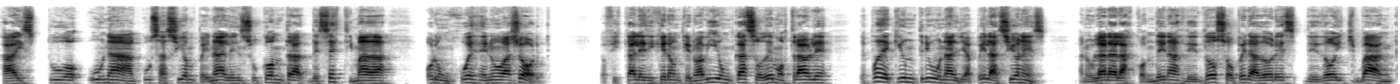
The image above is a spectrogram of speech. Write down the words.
Hayes tuvo una acusación penal en su contra desestimada por un juez de Nueva York. Los fiscales dijeron que no había un caso demostrable después de que un tribunal de apelaciones anulara las condenas de dos operadores de Deutsche Bank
